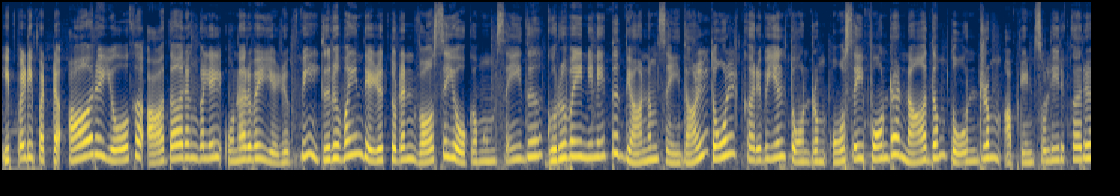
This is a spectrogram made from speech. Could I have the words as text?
இப்படிப்பட்ட ஆறு யோக ஆதாரங்களில் உணர்வை எழுப்பி திருவைந்தெழுத்துடன் வாசயோகமும் செய்து குருவை நினைத்து தியானம் செய்தால் தோல் கருவியில் தோன்றும் ஓசை போன்ற நாதம் தோன்றும் அப்படின்னு சொல்லியிருக்காரு.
